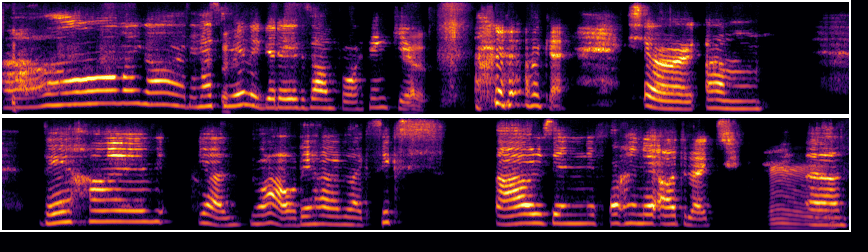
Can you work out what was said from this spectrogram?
Oh my god, that's a really good example. Thank you. Yeah. okay. Sure. Um they have yeah, wow, they have like 6,400 outlets. Mm. Um,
